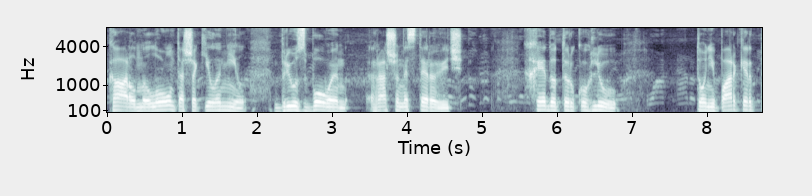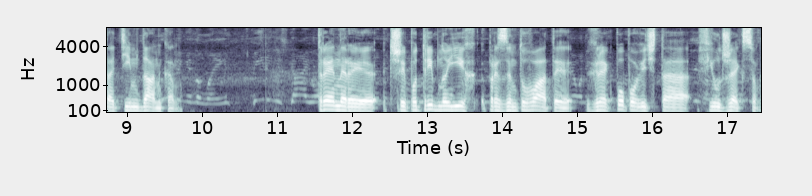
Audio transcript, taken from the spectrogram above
Карл Мелоун та Шакіл О'Ніл, Брюс Боуен, Рашо Нестерович, Хедо Туркоглю, Тоні Паркер та Тім Данкан. Тренери, чи потрібно їх презентувати? Грег Попович та Філ Джексон.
